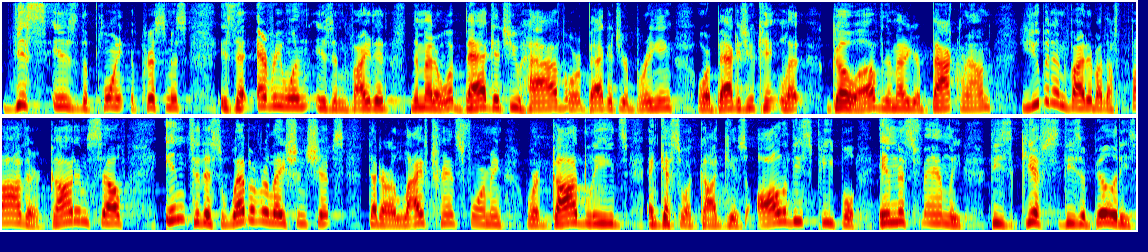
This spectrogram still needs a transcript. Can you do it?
This is the point of Christmas is that everyone is invited no matter what baggage you have or baggage you're bringing or baggage you can't let go of, no matter your background, you've been invited by the Father, God himself into this web of relationships that are life transforming, where God leads. And guess what? God gives all of these people in this family these gifts, these abilities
